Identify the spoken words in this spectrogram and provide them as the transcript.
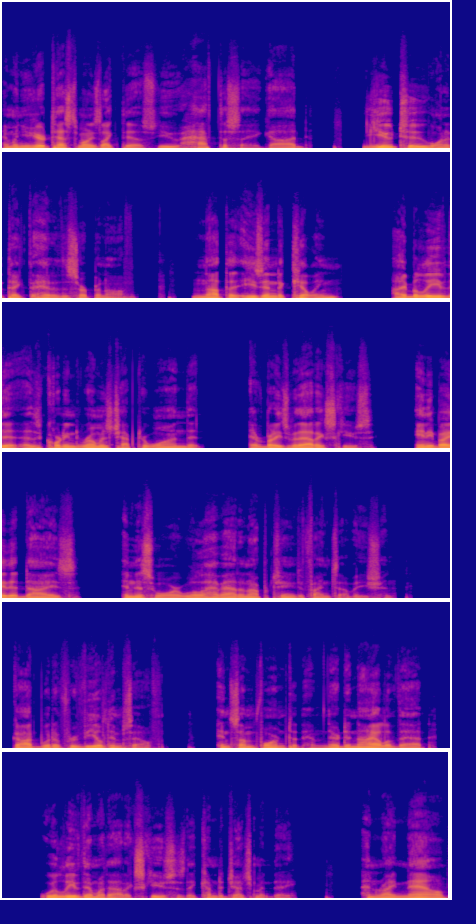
And when you hear testimonies like this, you have to say, God, you too want to take the head of the serpent off. Not that he's into killing. I believe that, as according to Romans chapter 1, that everybody's without excuse. Anybody that dies in this war will have had an opportunity to find salvation. God would have revealed himself in some form to them. Their denial of that will leave them without excuse as they come to Judgment Day. And right now,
